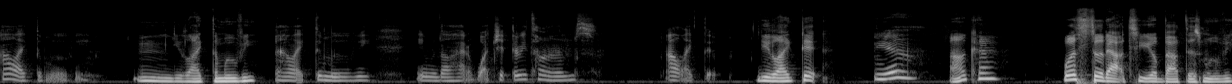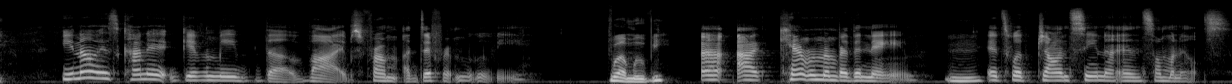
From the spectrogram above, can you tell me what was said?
I like the movie. Mm, you like the movie? I like the movie, even though I had to watch it three times. I liked it. You liked it? Yeah. Okay. What stood out to you about this movie? You know, it's kind of giving me the vibes from a different movie. What movie? I, I can't remember the name. Mm-hmm. It's with John Cena and someone else.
